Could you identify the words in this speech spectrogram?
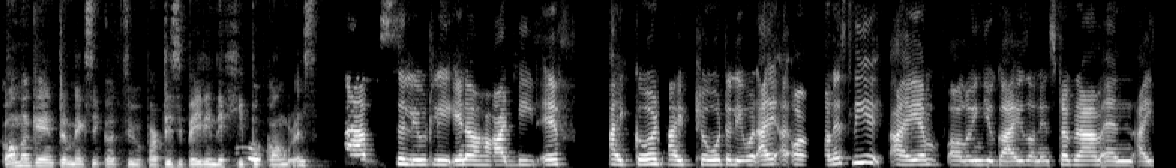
come again to Mexico to participate in the Hippo oh, Congress? Absolutely, in a heartbeat. If I could, I totally would. I, I, honestly, I am following you guys on Instagram, and I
